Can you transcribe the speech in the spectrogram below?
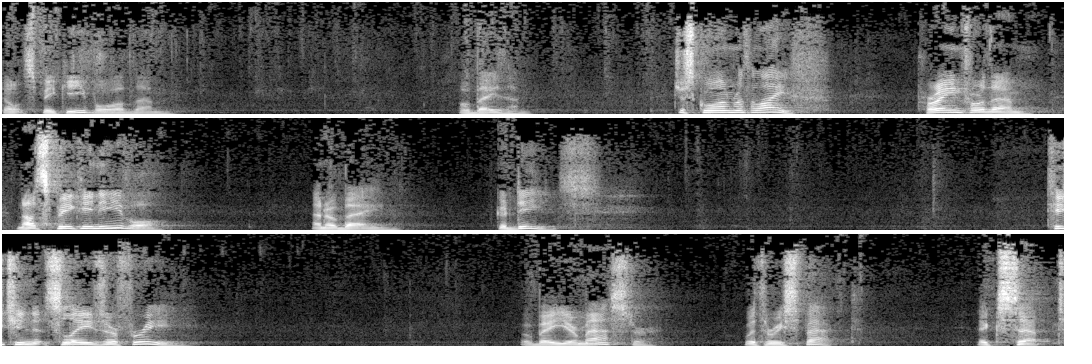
Don't speak evil of them. Obey them. Just go on with life, praying for them, not speaking evil, and obeying good deeds. Teaching that slaves are free. Obey your master with respect, accept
